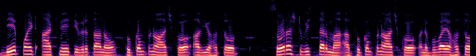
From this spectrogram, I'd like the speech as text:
બે પોઈન્ટ આઠની તીવ્રતાનો ભૂકંપનો આંચકો આવ્યો હતો. સૌરાષ્ટ્ર વિસ્તારમાં આ ભૂકંપનો આંચકો અનુભવાયો હતો,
